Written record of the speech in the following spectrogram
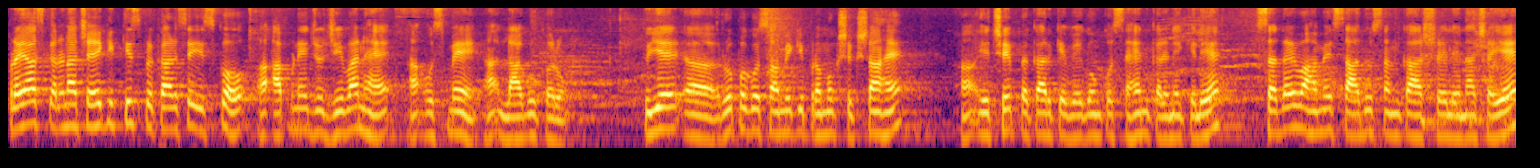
प्रयास करना चाहिए कि किस प्रकार से इसको अपने जो जीवन है उसमें लागू करूँ। तो ये रूप गोस्वामी की प्रमुख शिक्षा है। ये छह प्रकार के वेगों को सहन करने के लिए सदैव हमें साधु संघ का आश्रय लेना चाहिए।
